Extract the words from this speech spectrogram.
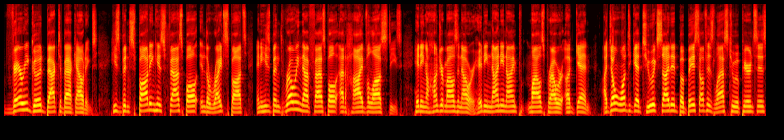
very good back to back outings. He's been spotting his fastball in the right spots, and he's been throwing that fastball at high velocities, hitting 100 miles an hour, hitting 99 miles per hour again. I don't want to get too excited, but based off his last two appearances,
